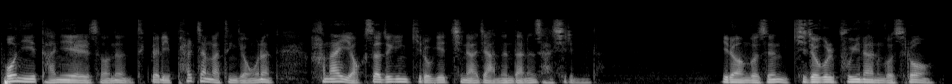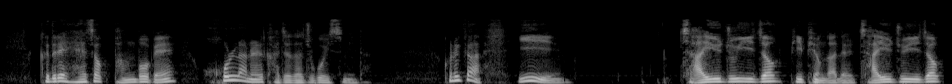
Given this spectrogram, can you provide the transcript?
본이 다니엘서는 특별히 8장 같은 경우는 하나의 역사적인 기록에 지나지 않는다는 사실입니다. 이러한 것은 기적을 부인하는 것으로 그들의 해석 방법에 혼란을 가져다 주고 있습니다. 그러니까 이 자유주의적 비평가들, 자유주의적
